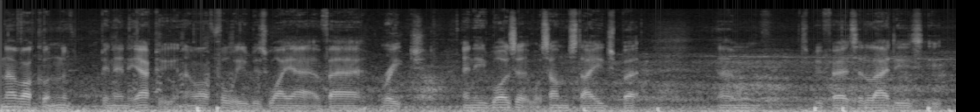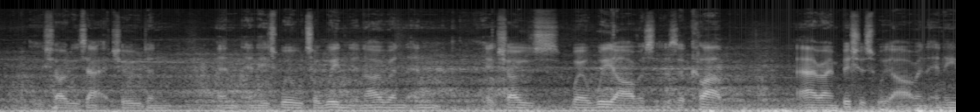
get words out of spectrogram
No, I couldn't have been any happier. You know, I thought he was way out of our reach, and he was at some stage. But um, to be fair to the lad, he, he showed his attitude and, and, and his will to win. You know, and, and it shows where we are as, as a club how ambitious we are, and, and he,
